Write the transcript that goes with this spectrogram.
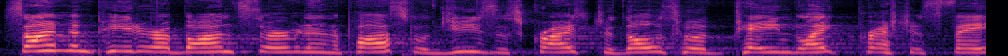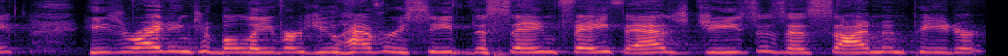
Simon Peter, a bondservant and apostle of Jesus Christ, to those who obtained like precious faith. He's writing to believers. You have received the same faith as Jesus, as Simon Peter.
